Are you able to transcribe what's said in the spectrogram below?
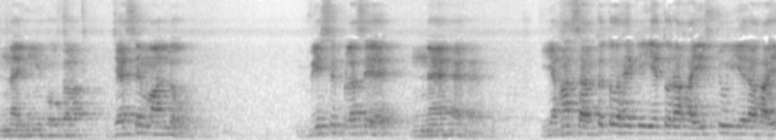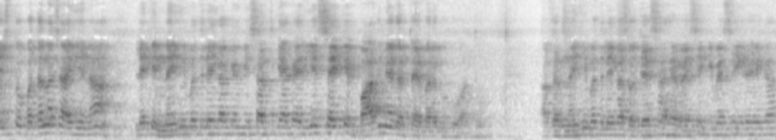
नहीं होगा। जैसे मान लो, विष प्लस न है। यहाँ शर्त तो है कि ये तो रहा इष्टु ये रहा इस तो बदलना चाहिए ना, लेकिन नहीं बदलेगा क्योंकि शर्त क्या कह रही है? से के बाद में अगर तय वर्ग हुआ तो। अगर नहीं बदलेगा तो जैसा है वैसे की वैसे ही रहेगा।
